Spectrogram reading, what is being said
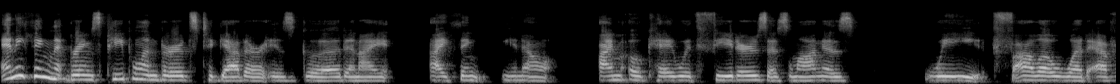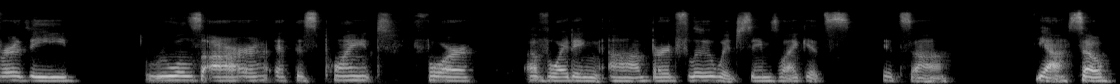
anything that brings people and birds together is good. And I, I think, you know, I'm okay with feeders as long as we follow whatever the rules are at this point for avoiding uh, bird flu, which seems like it's it's uh, yeah. So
